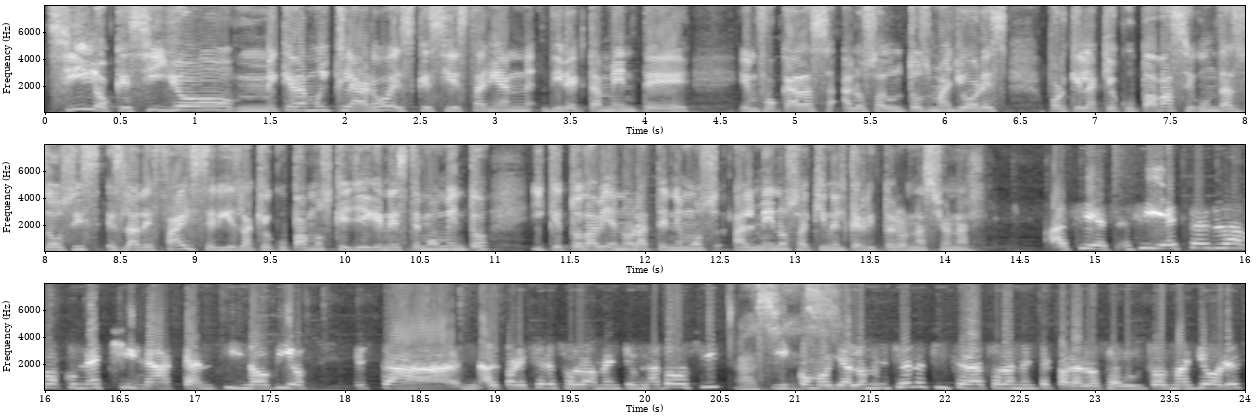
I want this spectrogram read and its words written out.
Sí, lo que sí yo me queda muy claro es que sí estarían directamente enfocadas a los adultos mayores, porque la que ocupaba segundas dosis es la de Pfizer y es la que ocupamos que llegue en este momento y que todavía no la tenemos, al menos aquí en el territorio nacional. Así es, sí, esta es la vacuna china Cancino Bio. Esta, al parecer, es solamente una dosis. y como ya lo mencioné, sí será solamente para los adultos mayores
